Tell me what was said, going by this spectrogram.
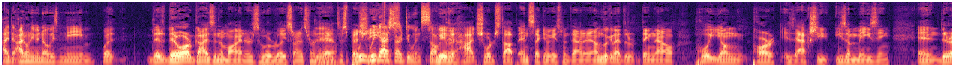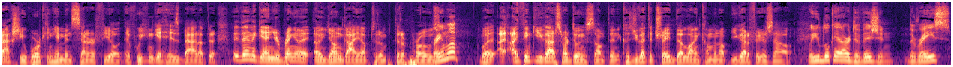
I, I don't even know his name. But there, there are guys in the minors who are really starting to turn Yeah. heads. Especially We- we gotta start doing something. We have a hot shortstop and second baseman down, and I'm looking at the thing now. Hoy Jun Park is actually he's amazing, and they're actually working him in center field. If we can get his bat up there, then again, you're bringing a, a young guy up to the to the pros. Bring him up. But I, I think you got to start doing something because you got the trade deadline coming up. You got to figure this out. Well, you look at our division. The Rays,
